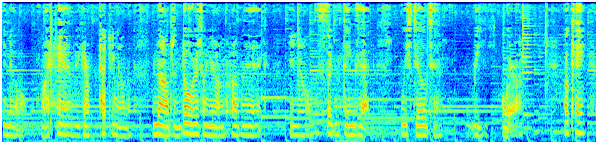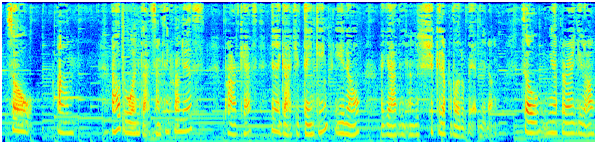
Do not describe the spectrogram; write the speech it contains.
You know, wash hands. Be careful touching on the knobs and doors when you're out in public. You know, there's certain things that we still to be aware of. Okay, so um, I hope everyone got something from this podcast and I got you thinking, you know. I got, know, just shook it up a little bit, you know. So, you after I get off,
